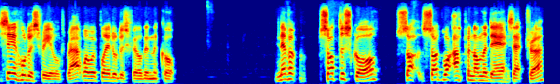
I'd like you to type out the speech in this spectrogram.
say Huddersfield, right, when we played Huddersfield in the cup, never sod the score, sod, sod what happened on the day, etc.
